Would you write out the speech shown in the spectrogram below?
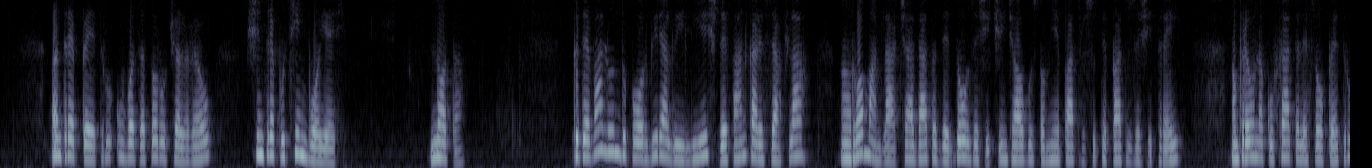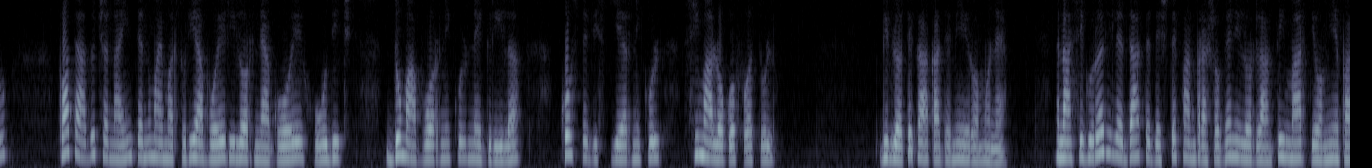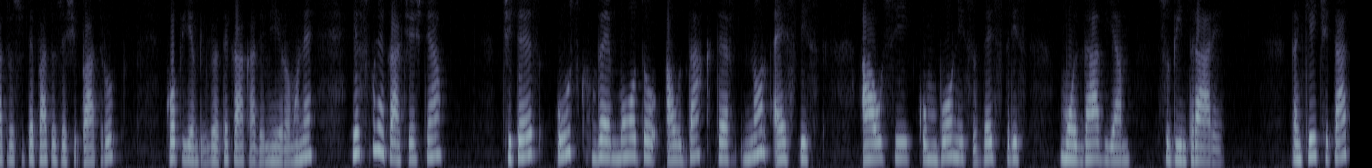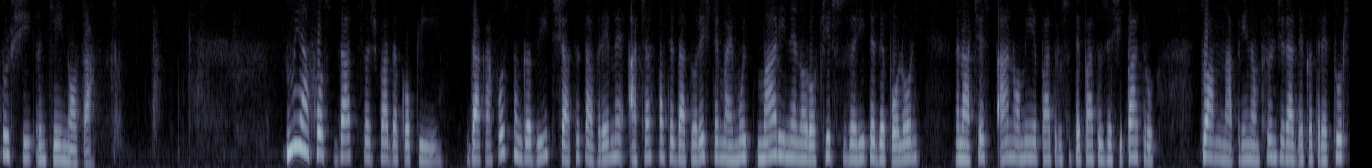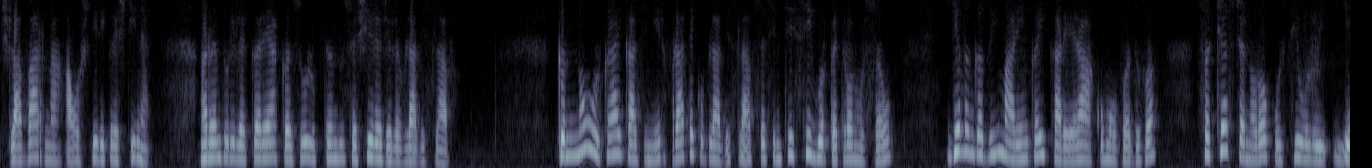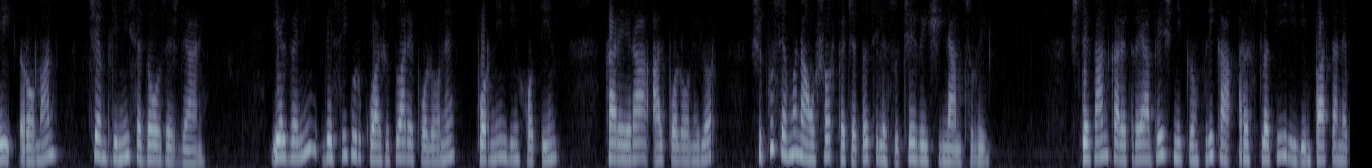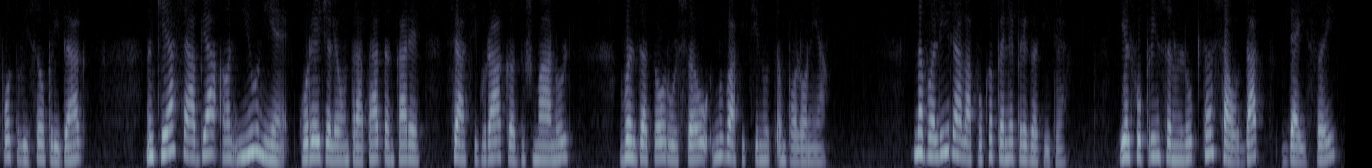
între Petru, învățătorul cel rău, și între puțini boieri. Notă Câteva luni după orbirea lui Ilie Ștefan, care se afla în Roman la acea dată de 25 august 1443, împreună cu fratele său Petru, poate aduce înainte numai mărturia boierilor Neagoe, Hudici, Duma Vornicul, Negrilă, Coste Vistiernicul, Sima Logofătul, Biblioteca Academiei Române. În asigurările date de Ștefan Brașovenilor la 1 martie 1444, copii în Biblioteca Academiei Române, el spune că aceștia, citez, usque modo audacter non estis ausi cum bonis vestris Moldaviam sub intrare. Închei citatul și închei nota. Nu i-a fost dat să-și vadă copiii. Dacă a fost îngăduit și atâta vreme, aceasta se datorește mai mult marii nenorociri suferite de poloni în acest an 1444, toamna prin înfrângerea de către turci la Varna a oștirii creștine, în rândurile căreia căzu luptându-se și regele Vladislav. Când noul crai Cazimir, frate cu Vladislav, se simți sigur pe tronul său, el îngădui Marincăi, care era acum o văduvă, să cerce norocul fiului ei, Roman, ce împlinise 20 de ani. El veni, desigur, cu ajutoare polone, pornind din Hotin, care era al polonilor, și puse mâna ușor pe cetățile Sucevei și Neamțului. Ștefan, care trăia veșnic în frica răsplătirii din partea nepotului său pribeag, încheiase abia în iunie cu regele un tratat în care se asigura că dușmanul, vânzătorul său, nu va fi ținut în Polonia. Năvălirea l-apucă pe nepregătite. El fu prins în luptă, s-au dat de-ai săi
